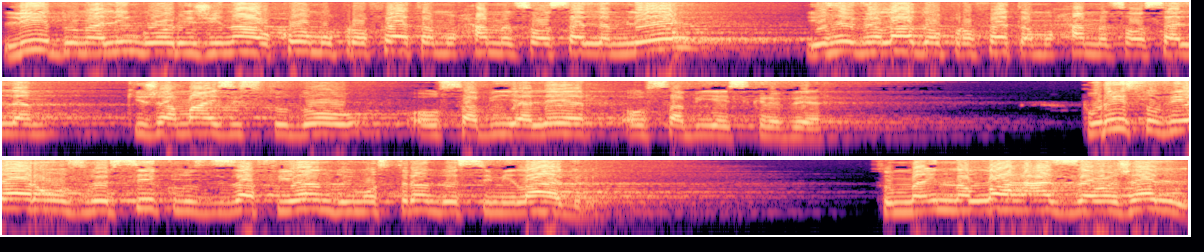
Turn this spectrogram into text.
lido na língua original como o profeta Muhammad sallam leu e revelado ao profeta Muhammad sallam que jamais estudou ou sabia ler ou sabia escrever. Por isso vieram os versículos desafiando e mostrando esse milagre. ثم إن الله عز وجل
